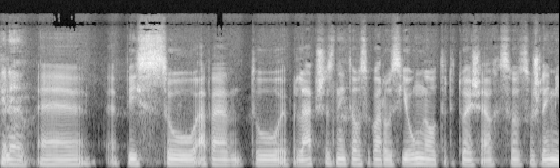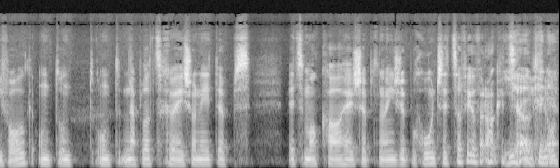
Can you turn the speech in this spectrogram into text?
Genau. Äh, bis zu, eben, du überlebst es nicht, auch sogar als Junge, oder du hast auch so, so schlimme Folgen und, und, und dann plötzlich weisst du auch nicht, ob es, wenn du es mal gehabt hast, ob du es noch einmal bekommst. Es hat so viele Fragezeichen. Ja, genau.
